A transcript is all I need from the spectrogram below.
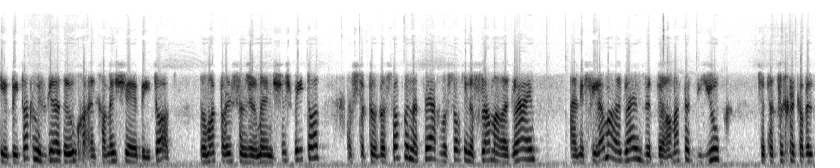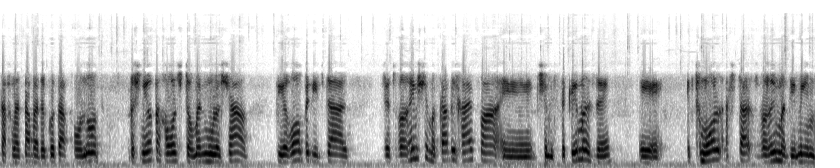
כי בעיטות למסגרת היו חמש אה, בעיטות, לעומת פריס סן ג'רמן שש בעיטות, אז כשאתה בסוף מנצח, בסוף היא נפלה מהרגליים, הנפילה מהרגליים זה ברמת הדיוק שאתה צריך לקבל את ההחלטה בדקות האחרונות, בשניות האחרונות שאתה עומד מול השער, פיירו בנבדל, זה דברים שמכבי חיפה, אה, כשמסתכלים על זה, אה, אתמול עשתה דברים מדהימים.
